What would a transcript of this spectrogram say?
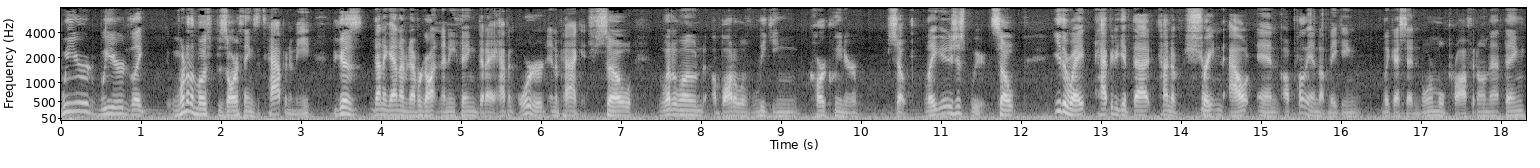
weird, weird, like one of the most bizarre things that's happened to me because then again I've never gotten anything that I haven't ordered in a package. So let alone a bottle of leaking car cleaner soap. Like it was just weird. So either way, happy to get that kind of straightened out and I'll probably end up making like I said normal profit on that thing,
